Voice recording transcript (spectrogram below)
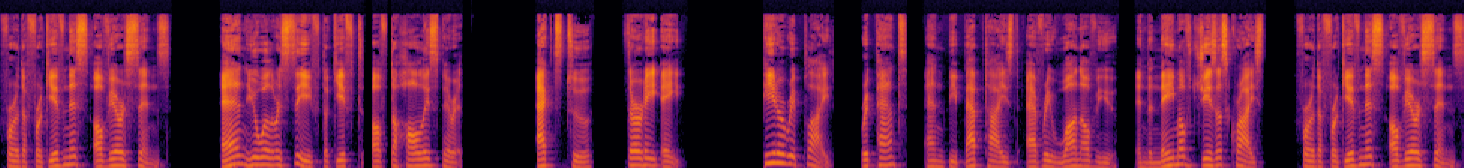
for the forgiveness of your sins, and you will receive the gift of the Holy Spirit. Acts 2 38. Peter replied, Repent and be baptized, every one of you, in the name of Jesus Christ, for the forgiveness of your sins,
